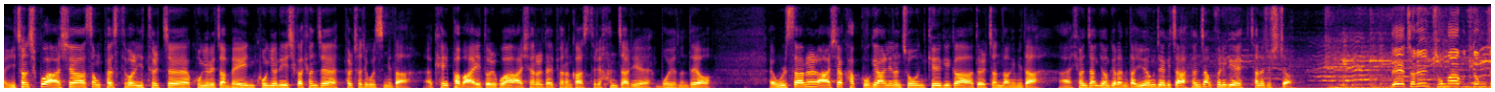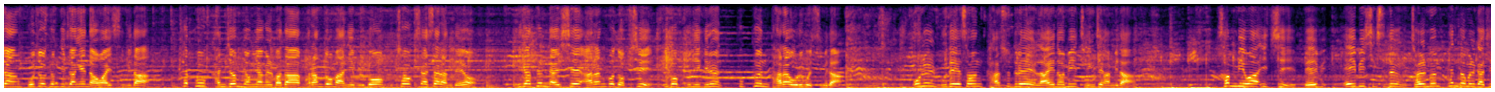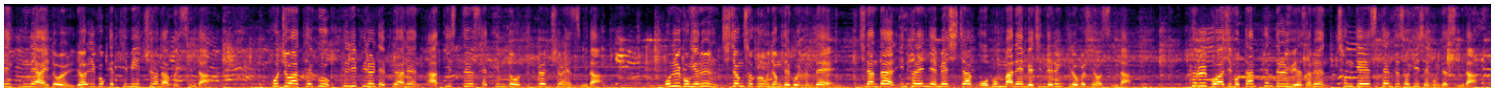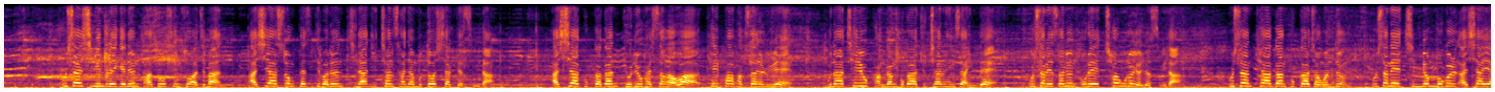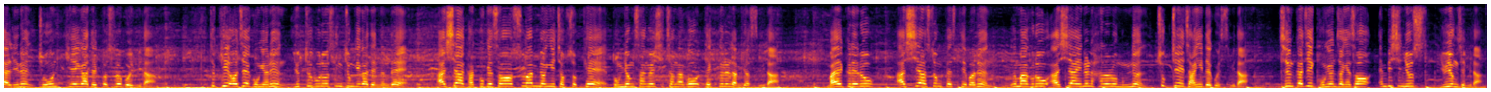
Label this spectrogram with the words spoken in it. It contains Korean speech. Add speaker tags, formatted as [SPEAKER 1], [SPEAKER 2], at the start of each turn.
[SPEAKER 1] 2019 아시아 송 페스티벌 이틀째 공연이자 메인 공연이 이 시각 현재 펼쳐지고 있습니다. K-팝 아이돌과 아시아를 대표하는 가수들이 한 자리에 모였는데요. 울산을 아시아 각국에 알리는 좋은 계기가 될 전망입니다. 아, 현장 연결합니다. 유영재 기자 현장 분위기 전해주시죠.
[SPEAKER 2] 네, 저는 종합운동장 보조 경기장에 나와 있습니다. 태풍 간접 영향을 받아 바람도 많이 불고 무척 쌀쌀한데요. 이 같은 날씨에 아랑곳 없이 이곳 분위기는 후끈 달아오르고 있습니다. 오늘 무대에선 가수들의 라인업이 쟁쟁합니다. 선미와 이치, 베이비, AB6 등 젊은 팬덤을 가진 국내 아이돌 17개 팀이 출연하고 있습니다. 호주와 태국, 필리핀을 대표하는 아티스트 세 팀도 특별 출연했습니다. 오늘 공연은 지정석으로 운영되고 있는데 지난달 인터넷 예매 시작 5분 만에 매진되는 기록을 세웠습니다. 표를 구하지 못한 팬들을 위해서는 1000개의 스탠드석이 제공됐습니다. 울산 시민들에게는 다소 생소하지만 아시아송 페스티벌은 지난 2004년부터 시작됐습니다. 아시아 국가 간 교류 활성화와 K-팝 확산을 위해 문화체육관광부가 주최하는 행사인데 울산에서는 올해 처음으로 열렸습니다. 울산 태화강 국가정원 등 울산의 진면목을 아시아에 알리는 좋은 기회가 될 것으로 보입니다. 특히 어제 공연은 유튜브로 생중계가 됐는데 아시아 각국에서 수만 명이 접속해 동영상을 시청하고 댓글을 남겼습니다. 말 그대로 아시아송 페스티벌은 음악으로 아시아인을 하나로 묶는 축제의 장이 되고 있습니다. 지금까지 공연장에서 MBC 뉴스 유영재입니다.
